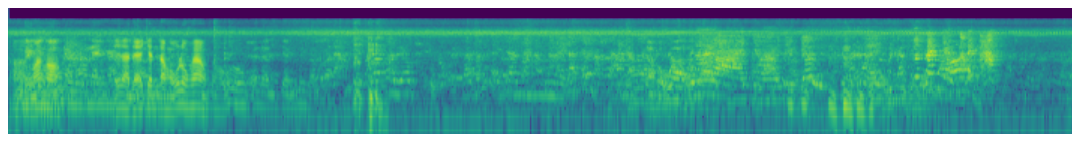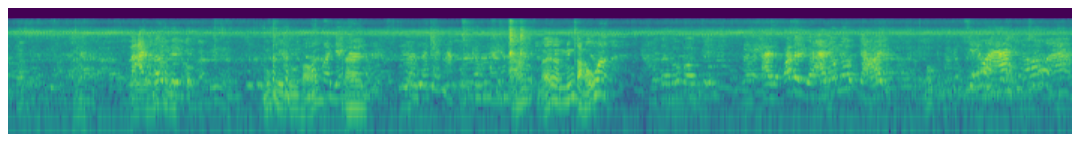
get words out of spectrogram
Ờ, quá ngon. Đây là để trên tàu hũ luôn phải không? Tàu hũ luôn để lên trên miếng tàu tàu hũ á Đi hoài trời đi chứ Kinh thanh nhau ta thấy bạc Lại mà đi tôi khỏi Đây. để lên miếng tàu hũ á Ai được có đi rồi ai nấu nước trời xíu à xíu à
